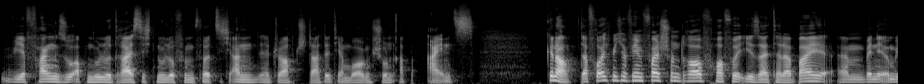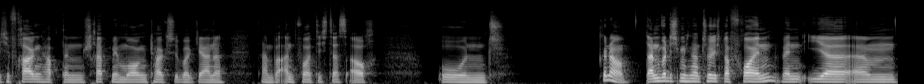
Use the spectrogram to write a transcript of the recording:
Wir fangen so ab 0.30 Uhr, 0.45 Uhr an. Der Draft startet ja morgen schon ab 1 Genau, da freue ich mich auf jeden Fall schon drauf. Hoffe, ihr seid da dabei. Ähm, wenn ihr irgendwelche Fragen habt, dann schreibt mir morgen tagsüber gerne. Dann beantworte ich das auch. Und genau, dann würde ich mich natürlich noch freuen, wenn ihr ähm,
